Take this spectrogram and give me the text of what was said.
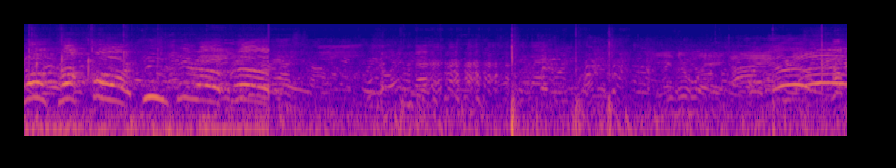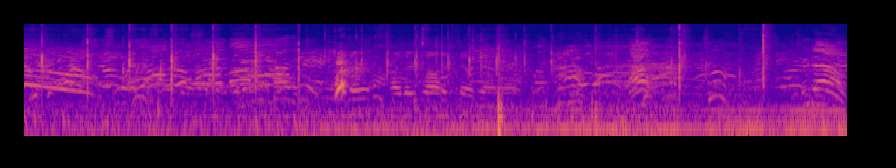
Go top four. Two zero. Go. Either way. Are there, are there, well, his tail's down there. Out. Two down.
